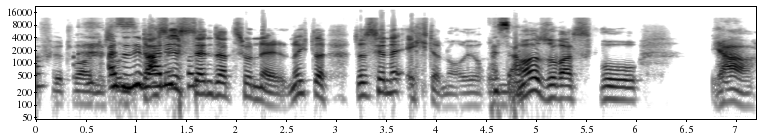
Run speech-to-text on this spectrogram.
eingeführt worden ist. also das ist von. sensationell, nicht? Da- Das ist ja eine echte Neuerung, ne? Sowas, wo, ja,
